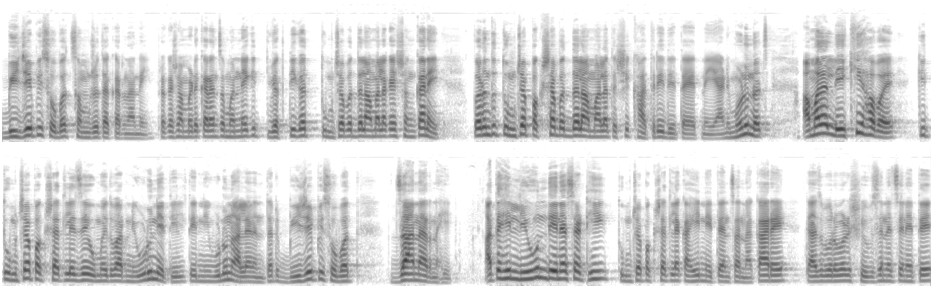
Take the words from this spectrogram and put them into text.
बी जे पीसोबत समझोता करणार नाही. प्रकाश आंबेडकरांचं म्हणणं आहे की व्यक्तिगत तुमच्याबद्दल आम्हाला काही शंका नाही परंतु तुमच्या पक्षाबद्दल आम्हाला तशी खात्री देता येत नाही. आणि म्हणूनच आम्हाला लेखी हवं आहे की तुमच्या पक्षातले जे उमेदवार निवडून येतील ते निवडून आल्यानंतर बी जे पीसोबत जाणार नाहीत. आता हे लिहून देण्यासाठी तुमच्या पक्षातल्या काही नेत्यांचा नकार आहे. त्याचबरोबर शिवसेनेचे नेते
